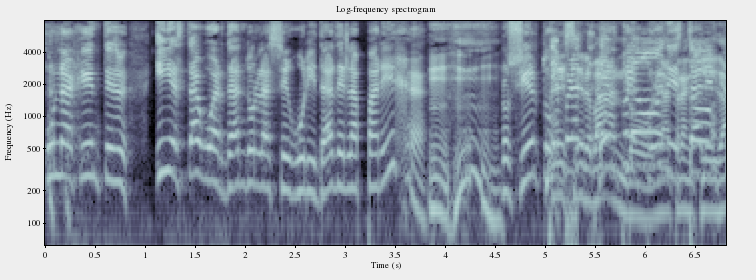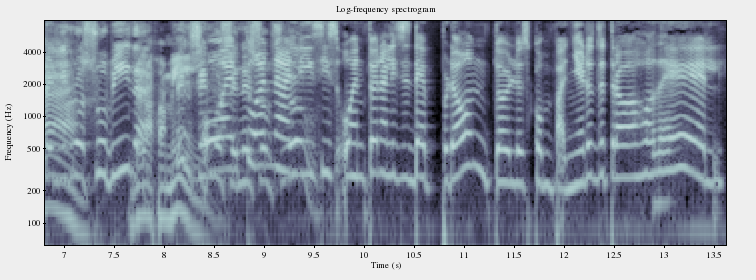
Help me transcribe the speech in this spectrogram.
Un agente. Y está guardando la seguridad de la pareja. ¿No es cierto? Preservando la estar en tranquilidad peligro su vida. de la familia. Pensemos O en, en tu opción. análisis, o en tu análisis, de pronto los compañeros de trabajo de él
